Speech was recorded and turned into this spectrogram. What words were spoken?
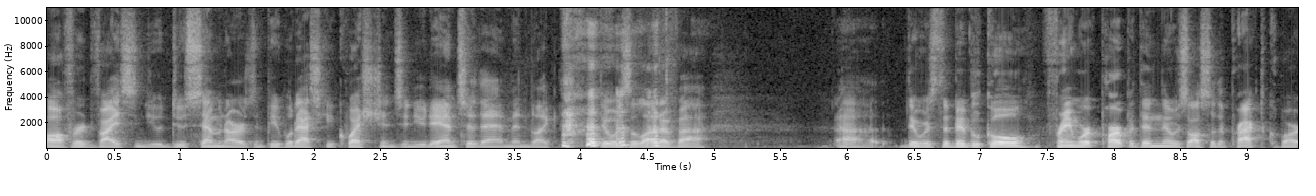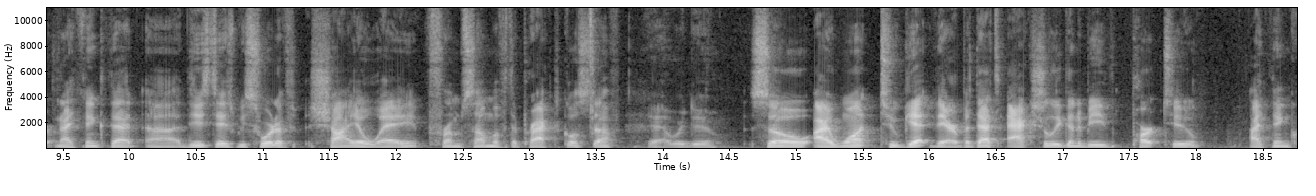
offer advice, and you would do seminars, and people would ask you questions, and you'd answer them, and like there was a lot of uh, uh, there was the biblical framework part, but then there was also the practical part, and I think that uh, these days we sort of shy away from some of the practical stuff. Yeah, we do. So I want to get there, but that's actually going to be part two. I think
